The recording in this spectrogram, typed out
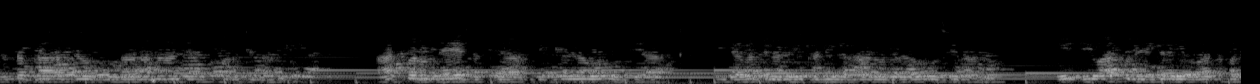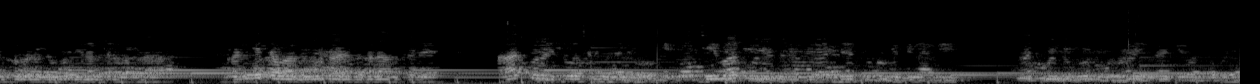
ನನ್ನ ಪ್ರಾರಬ್ಧವು ಕೂಡ ನನ್ನ ಅಧ್ಯಾತ್ಮ ಮಾಡುತ್ತಿದ್ದಾನೆ ಆತ್ಮನೊಂದೇ ಸತ್ಯ ಮಿಕ್ಕೆಲ್ಲವೂ ಮಿಥ್ಯ ಈ ಜಗತ್ತಿನಲ್ಲಿ ಕಣ್ಣಿಗೆ ಕಾಣುವುದೆಲ್ಲವೂ ಉಸಿರಾನು ಈ ಜೀವಾತ್ಮನ ಎದುರಿಗಿರುವ ಬದುಕುಗಳೆಲ್ಲವೂ ನಿರಂತರವಲ್ಲ ಖಂಡಿತವಾಗಿಯೂ ನಾಳೆ ಬದಲಾಗುತ್ತದೆ ಆತ್ಮನ ಹಿತವಚನಗಳೆಲ್ಲವೂ ಜೀವಾತ್ಮನ ಅದರಲ್ಲಿ ಆಧ್ಯಾತ್ಮಿಕ ವೃದ್ಧಿಗಾಗಿ ಆತ್ಮನ ನಮಃ ಎಲ್ಲ ಜೀವಾತ್ಮಗಳು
